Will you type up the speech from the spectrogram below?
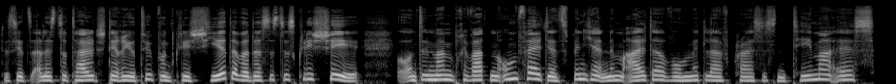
das ist jetzt alles total stereotyp und klischiert, aber das ist das Klischee. Und in meinem privaten Umfeld, jetzt bin ich ja in einem Alter, wo Midlife Crisis ein Thema ist,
